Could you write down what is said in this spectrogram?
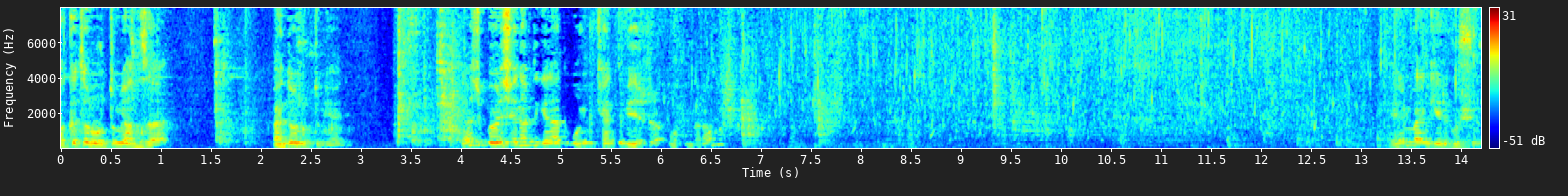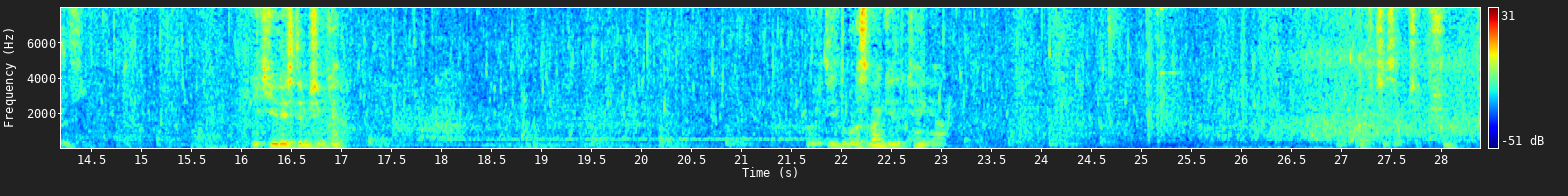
Hakikaten unuttum yalnız ha. Ben de unuttum yani. Gerçi böyle şeyler de genelde oyun kendi verir onlara ama. Hemen geri koşuyoruz. İyi ki iyileştirmişim kendimi. Böyle değildi burası ben gelirken ya. Yukarı gideceğiz yapacak bir şey yok.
